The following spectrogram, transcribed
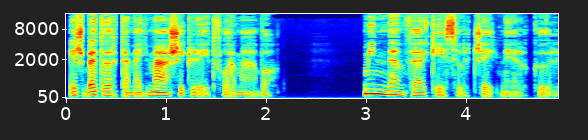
és betörtem egy másik létformába, minden felkészültség nélkül.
